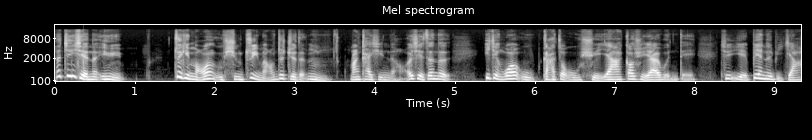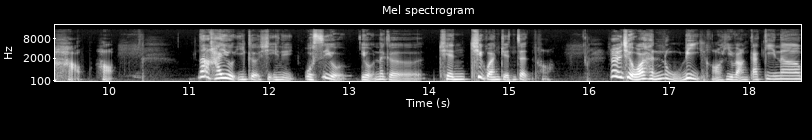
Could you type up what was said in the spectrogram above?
那之前呢，因为最近嘛，我有受罪嘛，我就觉得嗯，蛮开心的哈。而且真的，以前我有家族有血压、高血压的问题，其实也变得比较好。吼，那还有一个是因为我是有有那个签器官捐赠哈。那而且我很努力哈，希望家己呢，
